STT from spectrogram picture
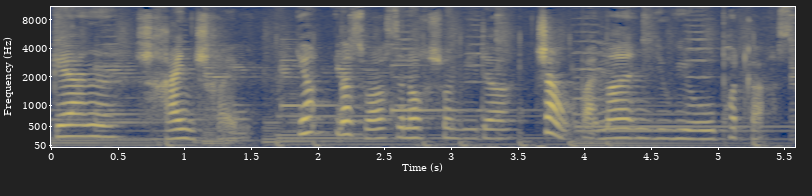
gerne reinschreiben. Ja, das war's dann auch schon wieder. Ciao bei meinem Yu-Gi-Oh! Podcast.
